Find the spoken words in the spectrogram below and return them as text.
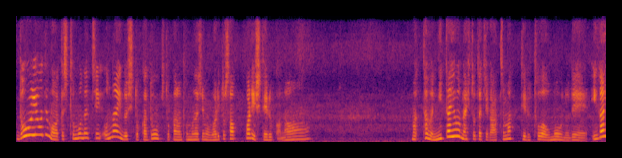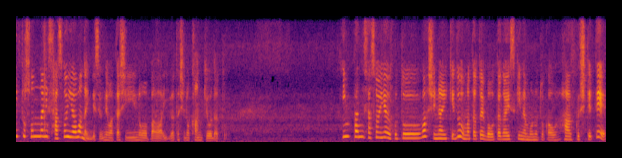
同僚でも私友達同い年とか同期とかの友達も割とさっぱりしてるかな。まあ多分似たような人たちが集まってるとは思うので意外とそんなに誘い合わないんですよね私の場合私の環境だと。頻繁に誘い合うことはしないけど、まあ、例えばお互い好きなものとかを把握してて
